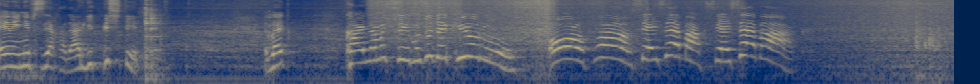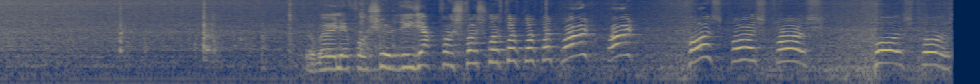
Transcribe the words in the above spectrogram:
Eminim size kadar gitmiştir. Evet. Kaynamış suyumuzu döküyoruz. Of of sese bak sese bak. Böyle foşurdayacak. Foş foş foş foş foş foş foş foş. Foş foş foş. Foş foş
